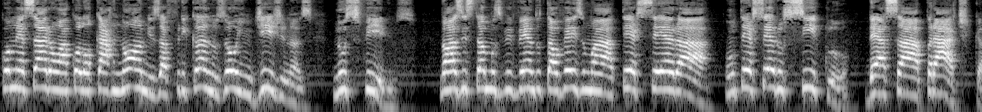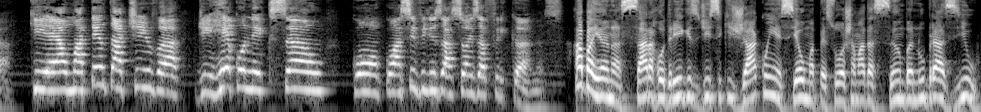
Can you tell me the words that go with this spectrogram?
começaram a colocar nomes africanos ou indígenas nos filhos. Nós estamos vivendo talvez uma terceira, um terceiro ciclo dessa prática, que é uma tentativa de reconexão com, com as civilizações africanas. A baiana Sara Rodrigues disse que já conheceu uma pessoa chamada Samba no Brasil,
